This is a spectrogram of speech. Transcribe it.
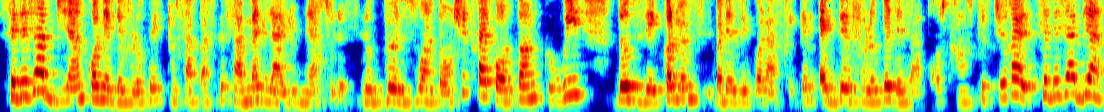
c'est déjà bien qu'on ait développé tout ça parce que ça met de la lumière sur le, besoin. Donc, je suis très contente que oui, d'autres écoles, même si ce pas des écoles africaines, aient développé des approches transculturelles. C'est déjà bien.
